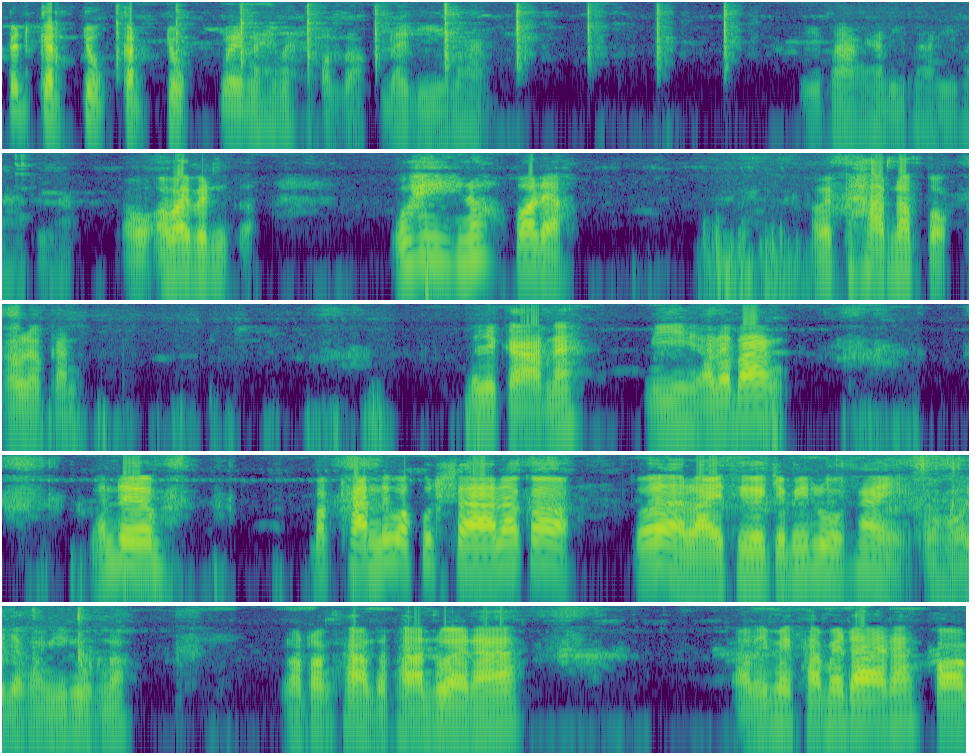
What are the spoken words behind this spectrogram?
เป็นกระจุกกระจุกเลยนะเห็นไหมออกดอกได้ดีมาก ดีมากนะดีมากดีมากดีมากเอาเอาไว้เป็นเว้ยเนาะพอเดี๋ยวเอาไว้ภาพหน้าปกก็แล้วกันบรรยากาศนะ มีอะไรบ้างเหมือนเดิม บักทันหรือว่าพุทราแล้วก็ว่าอะไรเธอจะมีลูกให้ โอ้โห ยังไม่มีลูกเนาะ เราต้องข้ามสะพานด้วยนะ อันนี้ไม่ข้ามไม่ได้นะคลอง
